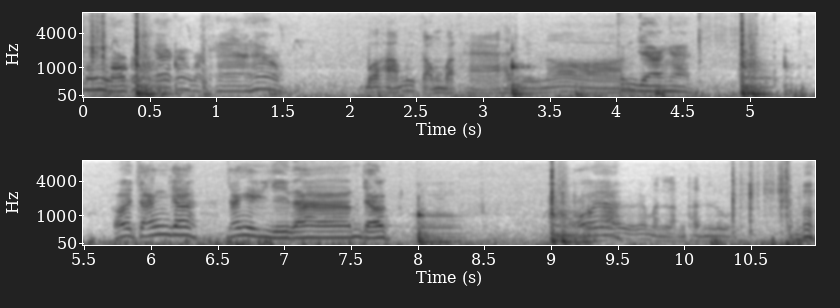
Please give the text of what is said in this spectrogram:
mông ngọt cái khác ăn bạc hà thấy không? Bữa hổm cái cọng bạc hà hình như nó tinh vàng à. Ơi trắng chứ. Trắng cái gì nè anh trực? Ừ. thôi á. cái mình làm thinh luôn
